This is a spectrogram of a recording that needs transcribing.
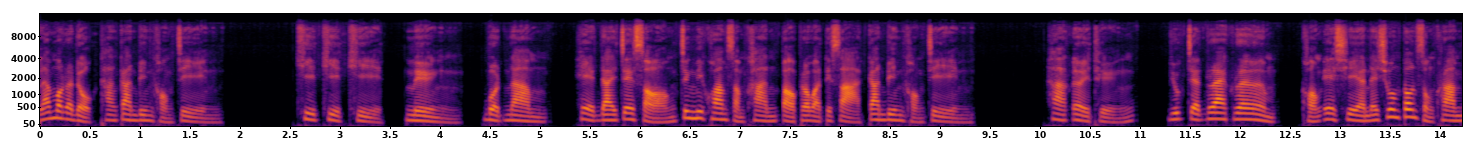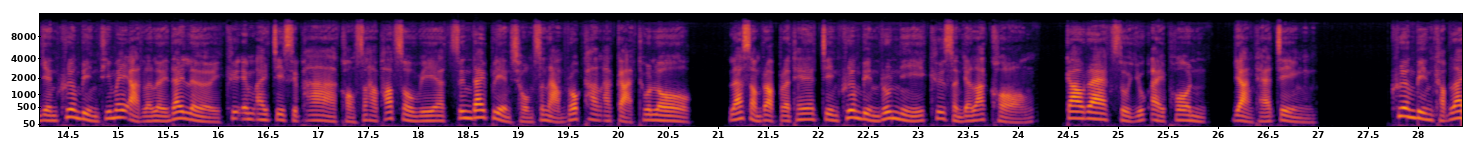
และมรดกทางการบินของจีน ขีดขีดขีด 1. บทนำเหตุใด J2 จึงมีความสำคัญต่อประวัติศาสตร์การบินของจีน หากเอ่ยถึง ยุคเจ็ดแรกเริ่ม ของเอเชียในช่วงต้นสงครามเย็นเครื่องบินที่ไม่อาจละเลยได้เลย คือ MiG-15 ของสหภาพโซเวียต ซึ่งได้เปลี่ยนโฉมสนามรบทางอากาศทั่วโลก และสำหรับประเทศจีนเครื่องบินรุ่นนี้คือสัญลักษณ์ของก้าวแรกสู่ยุคไอพ่นอย่างแท้จริง เครื่องบินขับไล่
